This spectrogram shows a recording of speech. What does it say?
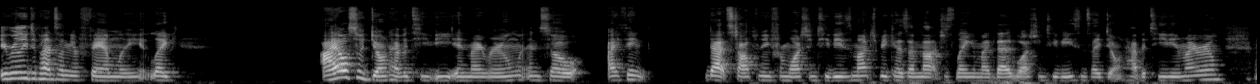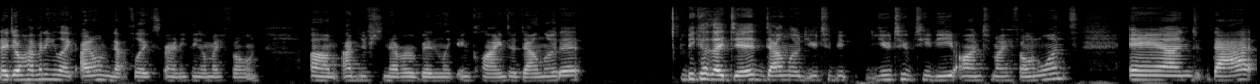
it really depends on your family. Like, I also don't have a TV in my room. And so I think that stops me from watching TV as much because I'm not just laying in my bed watching TV since I don't have a TV in my room. And I don't have any, like, I don't have Netflix or anything on my phone. Um, I've just never been, like, inclined to download it because I did download YouTube YouTube TV onto my phone once and that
